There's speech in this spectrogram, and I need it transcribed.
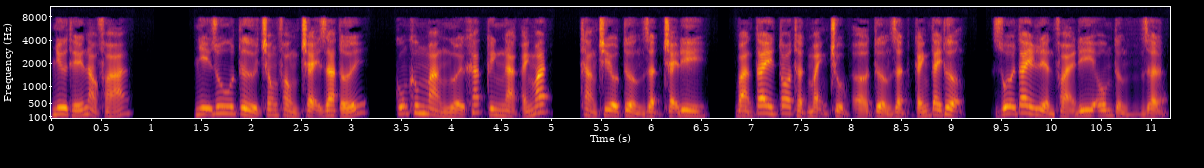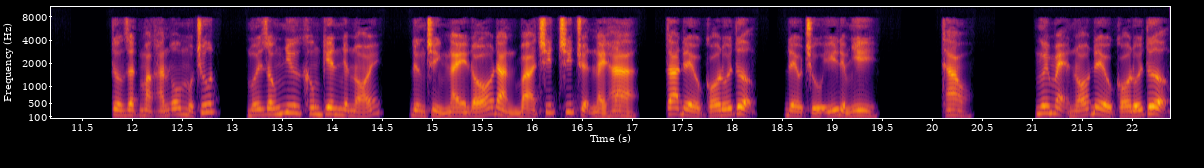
như thế nào phá? Nhị du từ trong phòng chạy ra tới, cũng không màng người khác kinh ngạc ánh mắt, thẳng chiều tưởng giật chạy đi, bàn tay to thật mạnh chụp ở tưởng giật cánh tay thượng, duỗi tay liền phải đi ôm tưởng giật. Tưởng giật mặc hắn ôm một chút, mới giống như không kiên nhẫn nói, đừng chỉnh này đó đàn bà chít chít chuyện này ha, ta đều có đối tượng, đều chú ý điểm nhi. Thao. Ngươi mẹ nó đều có đối tượng,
